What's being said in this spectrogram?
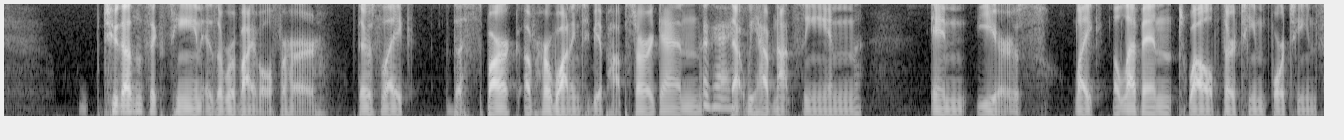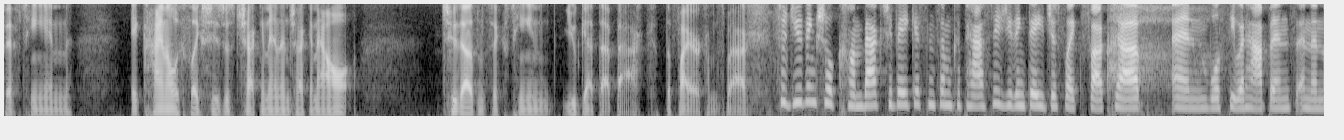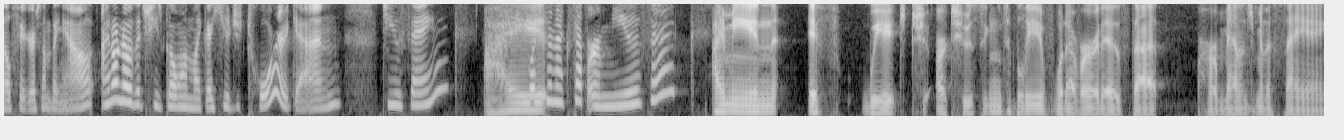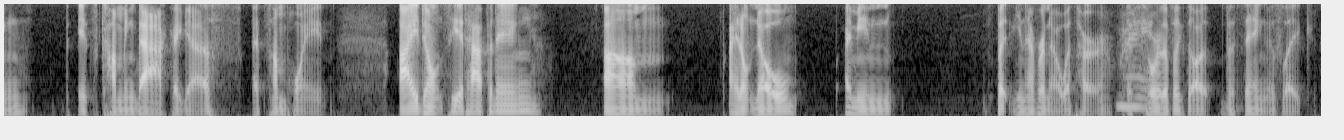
2016 is a revival for her. There's like the spark of her wanting to be a pop star again Okay. that we have not seen in years. Like 11, 12, 13, 14, 15. It kind of looks like she's just checking in and checking out. 2016, you get that back. The fire comes back. So do you think she'll come back to Vegas in some capacity? Do you think they just like fucked up and we'll see what happens and then they'll figure something out? I don't know that she'd go on like a huge tour again. Do you think? I What's the next step? Or music? I mean, if we ch- are choosing to believe whatever it is that her management is saying, it's coming back, I guess, at some point. I don't see it happening. Um, I don't know. I mean, but you never know with her. Right. It's sort of like the the thing is like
